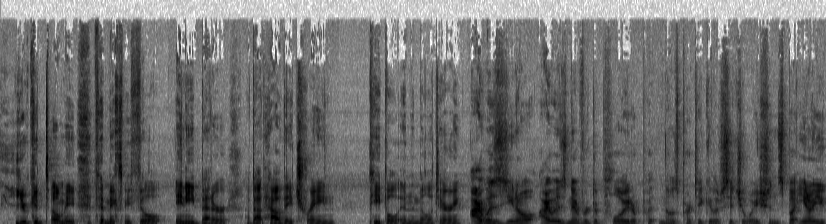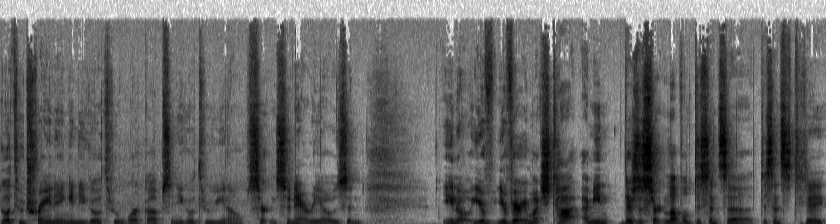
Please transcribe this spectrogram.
you can tell me that makes me feel any better about how they train people in the military? I was, you know, I was never deployed or put in those particular situations, but you know, you go through training and you go through workups and you go through, you know, certain scenarios and you know, you're you're very much taught. I mean, there's a certain level of desensi desensitization.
